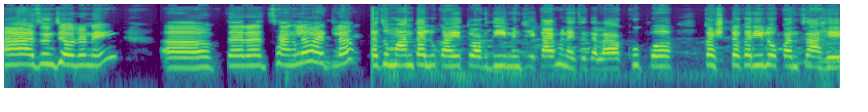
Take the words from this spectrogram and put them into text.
हा, अजून जेवलो नाही. तर चांगलं वाटलं. जो मान तालुका आहे तो अगदी म्हणजे काय म्हणायचं त्याला खूप कष्टकरी लोकांचा आहे.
